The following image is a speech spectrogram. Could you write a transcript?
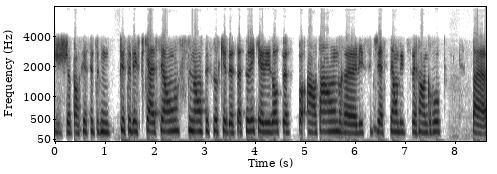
je pense que c'est une piste d'explication. Sinon, c'est sûr que de s'assurer que les autres peuvent pas entendre euh, les suggestions des différents groupes, ça,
